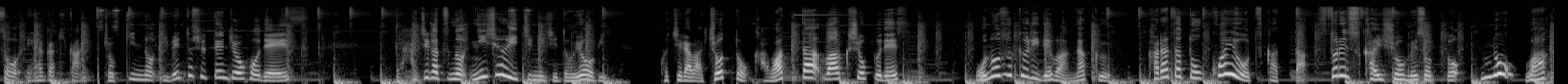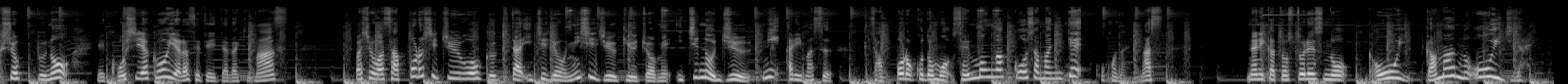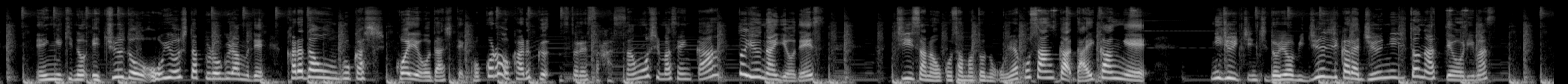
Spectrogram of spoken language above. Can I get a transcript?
シーソー絵はがき館直近のイベント出店情報です。8月の21日土曜日、こちらはちょっと変わったワークショップです。ものづくりではなく、体と声を使ったストレス解消メソッドのワークショップの講師役をやらせていただきます。場所は札幌市中央区北1条西19丁目1の10にあります札幌子ども専門学校様にて行います。何かとストレスの多い我慢の多い時代演劇のエチュードを応用したプログラムで体を動かし声を出して心を軽くストレス発散をしませんか？という内容です小さなお子様との親子参加大歓迎。21日土曜日10時から12時となっております。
